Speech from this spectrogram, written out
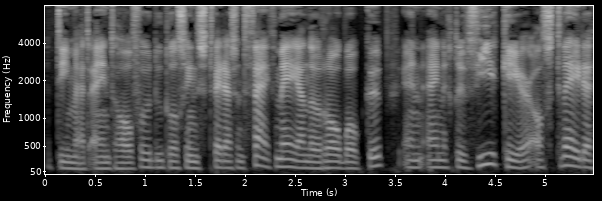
Het team uit Eindhoven doet al sinds 2005 mee aan de Robo Cup en eindigde vier keer als tweede.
